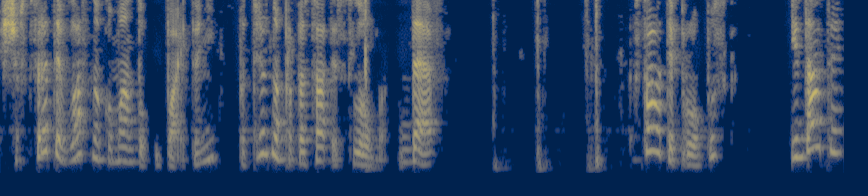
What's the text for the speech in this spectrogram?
Щоб створити власну команду у Python, потрібно прописати слово def, поставити пропуск і дати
